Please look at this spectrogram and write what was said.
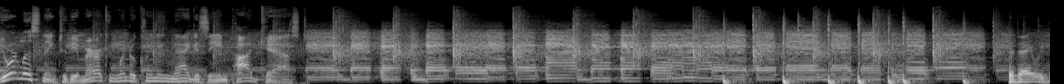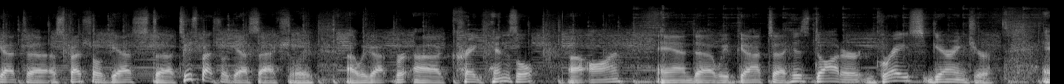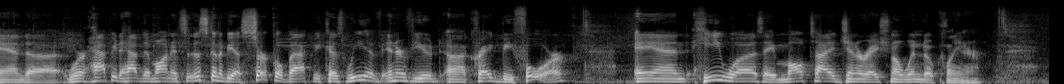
You're listening to the American Window Cleaning Magazine podcast. Today we got uh, a special guest, uh, two special guests actually. Uh, we got uh, Craig Hensel uh, on, and uh, we've got his daughter Grace Geringer. And we're happy to have them on. It's, this is going to be a circle back because we have interviewed Craig before, and he was a multi generational window cleaner.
